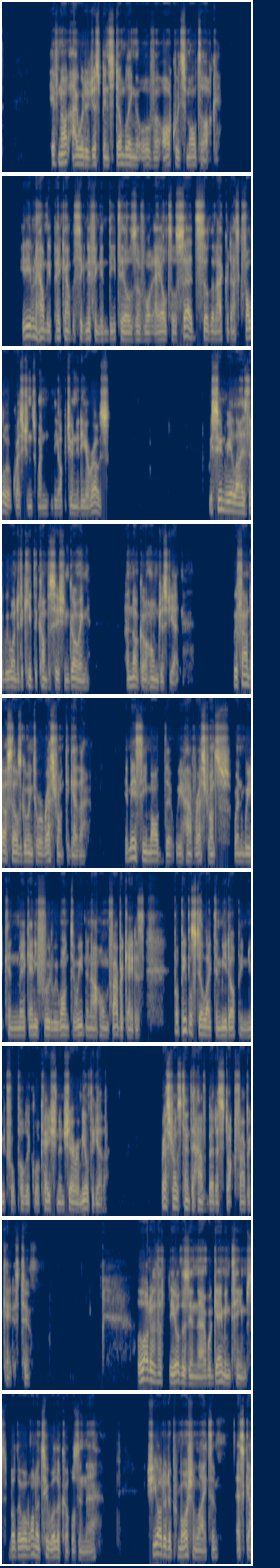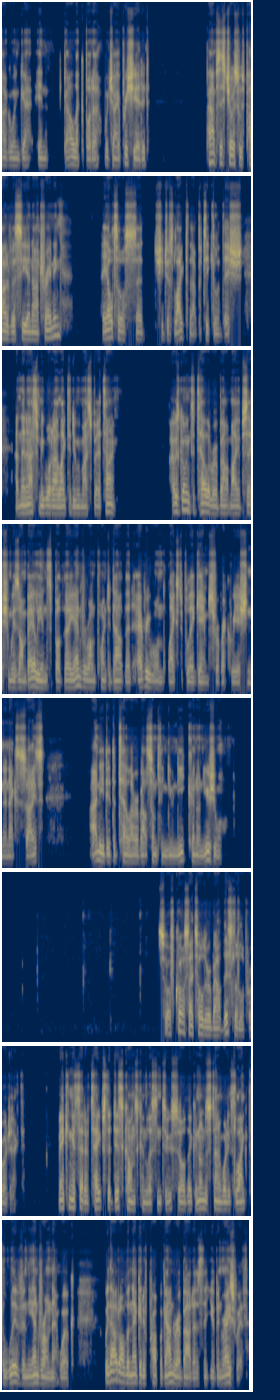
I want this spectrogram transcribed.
If not, I would have just been stumbling over awkward small talk. It even helped me pick out the significant details of what Aalto said so that I could ask follow up questions when the opportunity arose. We soon realized that we wanted to keep the conversation going and not go home just yet. We found ourselves going to a restaurant together. It may seem odd that we have restaurants when we can make any food we want to eat in our home fabricators, but people still like to meet up in neutral public location and share a meal together. Restaurants tend to have better stocked fabricators too. A lot of the, the others in there were gaming teams, but there were one or two other couples in there she ordered a promotional item, escargot in, in garlic butter, which I appreciated. Perhaps this choice was part of her CNR training. Aelto said she just liked that particular dish and then asked me what I like to do in my spare time. I was going to tell her about my obsession with Zombalians, but the Environ pointed out that everyone likes to play games for recreation and exercise. I needed to tell her about something unique and unusual. So, of course, I told her about this little project making a set of tapes that discons can listen to so they can understand what it's like to live in the Environ network without all the negative propaganda about us that you've been raised with,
